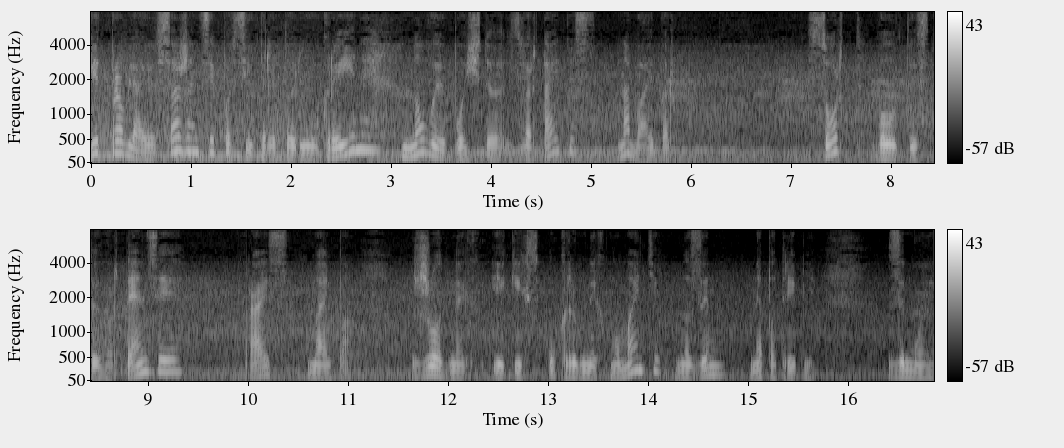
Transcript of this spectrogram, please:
Відправляю саджанці по всій території України новою почтою. Звертайтесь на Viber. Сорт волотистої гортензії Райс Мельба. Жодних якихось укривних моментів на зиму не потрібні. Зимою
